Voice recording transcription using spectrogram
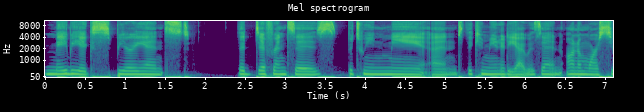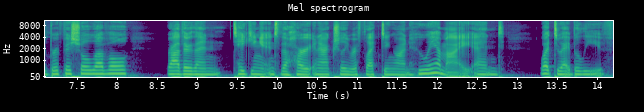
maybe experienced the differences between me and the community I was in on a more superficial level rather than taking it into the heart and actually reflecting on who am I and what do I believe.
